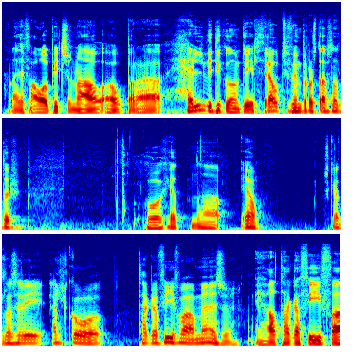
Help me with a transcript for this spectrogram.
Þannig að þið fáið pítsuna á, á bara helviti góðum díl 35% afslátur og hérna, já. Skella sér í Elko og taka FIFA með þessu? Já, taka FIFA,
